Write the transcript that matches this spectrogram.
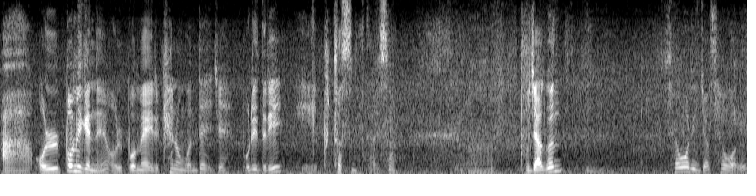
아 올 봄이겠네요. 올 봄에 이렇게 해놓은 건데 이제 뿌리들이 이, 붙었습니다. 그래서 어, 부작은 음, 세월이죠, 세월.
